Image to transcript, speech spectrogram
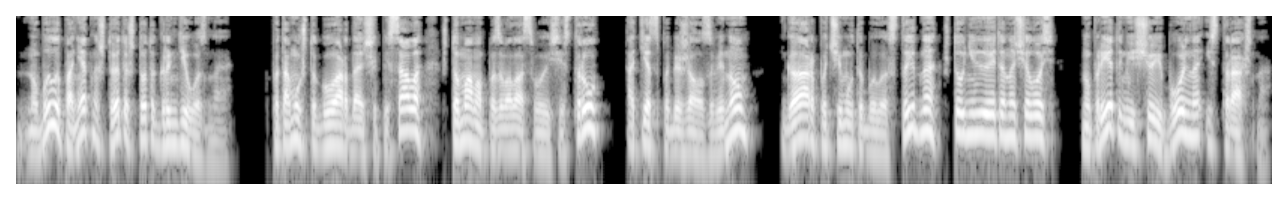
Но было понятно, что это что-то грандиозное. Потому что Гуар дальше писала, что мама позвала свою сестру, отец побежал за вином, Гуар почему-то было стыдно, что у нее это началось, но при этом еще и больно и страшно.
